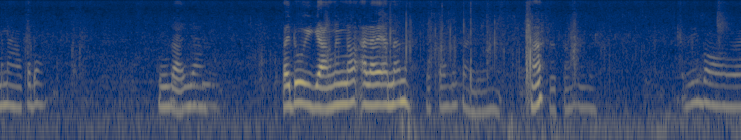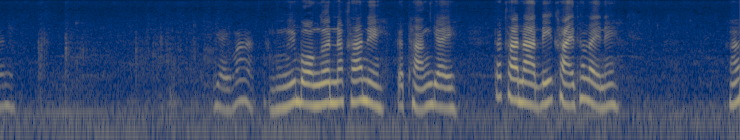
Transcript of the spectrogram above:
มะนาวก็ได้ มีหลายอย่าง ไปดูอีกอย่างหนึ่งเนาะอะไรอันนั้นน่ะสต๊อกไว้ก่อนดีไหมฮะสต๊อกไว้เลยอันนี้บอเงิน ใหญ่มากนี่บ่อเงินนะคะนี่ กระถางใหญ่ ถ้าขนาดนี้ขายเท่าไหร่เนี่ย ฮะ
